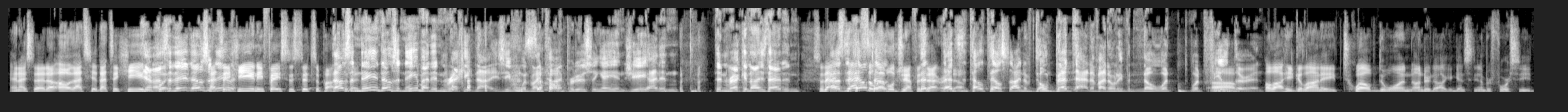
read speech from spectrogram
And I said, uh, "Oh, that's it. That's a he." And yeah, he that's, play- a name, that was a that's name. a he, and he faces Tsitsipas. That was tonight. a name. That was a name I didn't recognize, even with my So- time producing A and G. I didn't didn't recognize that. And So that's- the that's the level Jeff is that- at right That's now. That's the telltale sign of don't bet that if I don't even know what what field Um, they're in. Elahi Galan, a 12 to 1 underdog against the number four seed,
